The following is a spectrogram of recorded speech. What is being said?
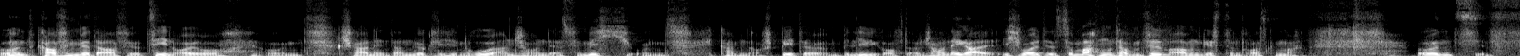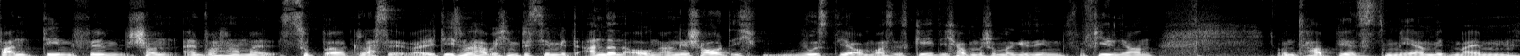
und kaufe mir dafür 10 Euro und kann ihn dann wirklich in Ruhe anschauen. Der ist für mich und ich kann ihn auch später beliebig oft anschauen. Egal, ich wollte es so machen und habe einen Filmabend gestern draus gemacht und fand den Film schon einfach nochmal super klasse, weil diesmal habe ich ein bisschen mit anderen Augen angeschaut. Ich wusste ja, um was es geht. Ich habe ihn schon mal gesehen vor vielen Jahren und habe jetzt mehr mit meinem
